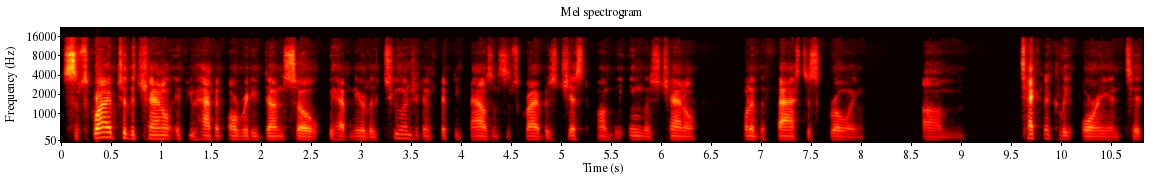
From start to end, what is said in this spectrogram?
subscribe to the channel if you haven't already done so. We have nearly 250,000 subscribers just on the English channel, one of the fastest growing, um, technically oriented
